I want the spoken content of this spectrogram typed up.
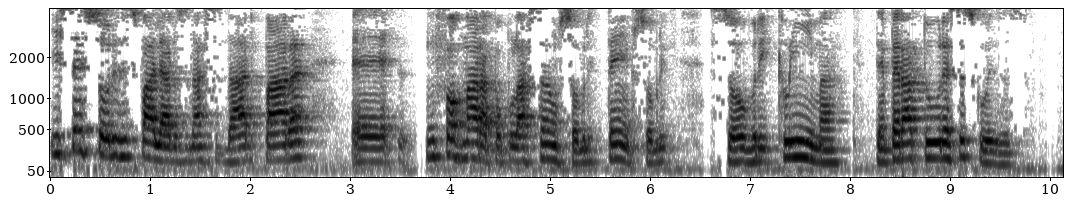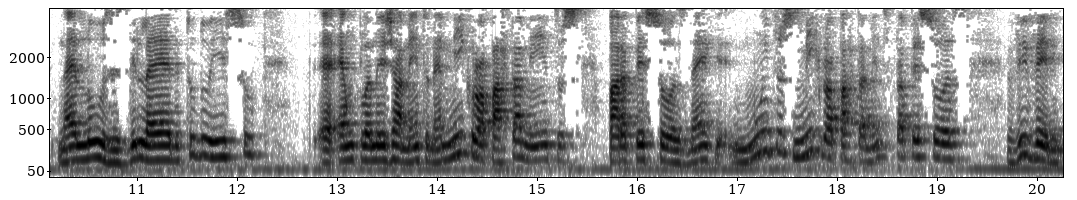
e sensores espalhados na cidade para é, informar a população sobre tempo, sobre, sobre clima, temperatura, essas coisas. Né? Luzes de LED, tudo isso é, é um planejamento, né? microapartamentos para pessoas, né? muitos microapartamentos para pessoas viverem,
